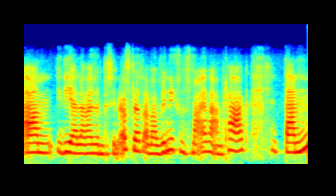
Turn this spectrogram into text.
ähm, idealerweise ein bisschen öfters, aber wenigstens mal einmal am Tag, dann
